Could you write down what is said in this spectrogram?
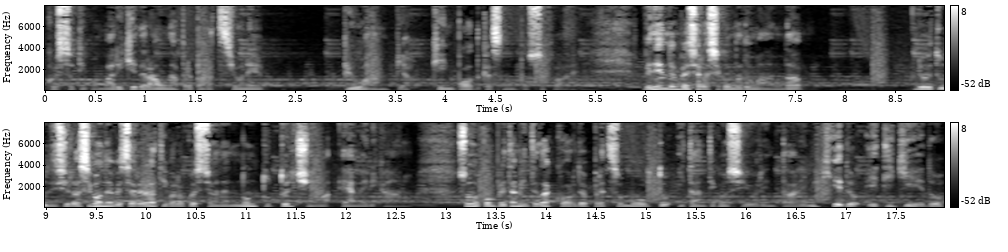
questo tipo, ma richiederà una preparazione più ampia che in podcast non posso fare. Venendo invece alla seconda domanda, dove tu dici la seconda invece è relativa alla questione non tutto il cinema è americano. Sono completamente d'accordo e apprezzo molto i tanti consigli orientali. Mi chiedo e ti chiedo,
